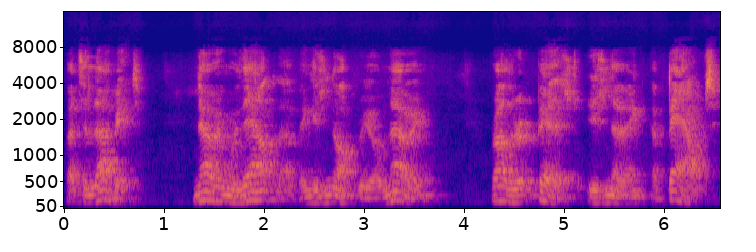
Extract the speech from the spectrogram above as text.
but to love it. Knowing without loving is not real knowing. Rather, at best, is knowing about.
